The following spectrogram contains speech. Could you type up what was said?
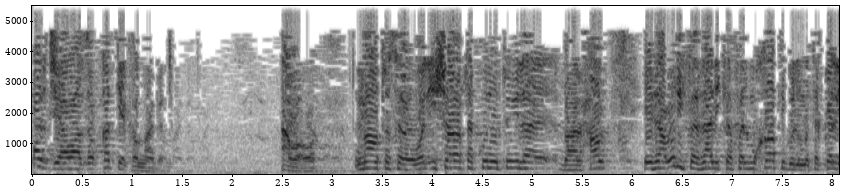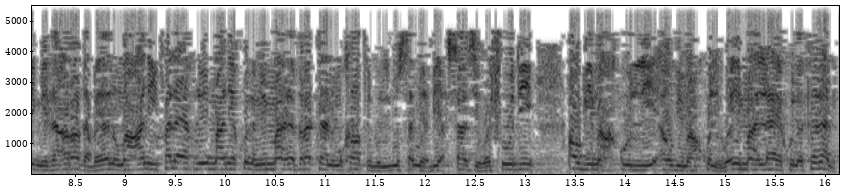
هەر جیاوازە و قەت یەکەڵ ناگەت أو أو ما تصل والإشارة تكون إلى الحال إذا عرف ذلك فالمخاطب المتكلم إذا أراد بيان معاني فلا يخلو إما أن يكون مما أدرك المخاطب للمستمع بإحساسه وشهوده أو بمعقول أو بمعقول وإما أن لا يكون كذلك.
